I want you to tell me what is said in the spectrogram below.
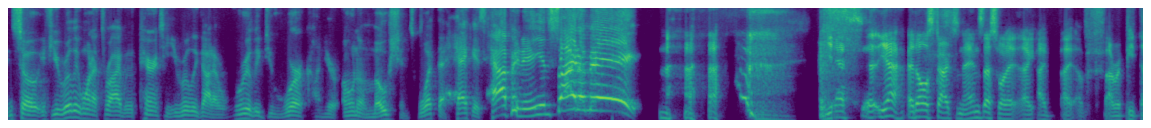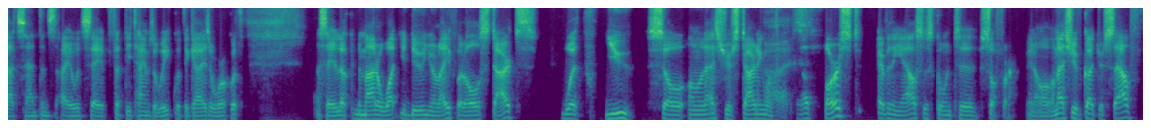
And so, if you really want to thrive with parenting, you really got to really do work on your own emotions. What the heck is happening inside of me? yes, uh, yeah, it all starts and ends. That's what I, I, I, I repeat that sentence. I would say 50 times a week with the guys I work with. I say, look, no matter what you do in your life, it all starts with you. So unless you're starting with nice. yourself first, everything else is going to suffer. You know, unless you've got yourself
